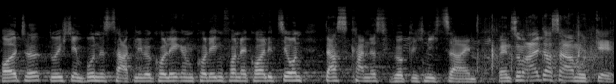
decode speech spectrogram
heute durch den Bundestag, liebe Kolleginnen und Kollegen von der Koalition. Das kann es wirklich nicht sein, wenn es um Altersarmut geht.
